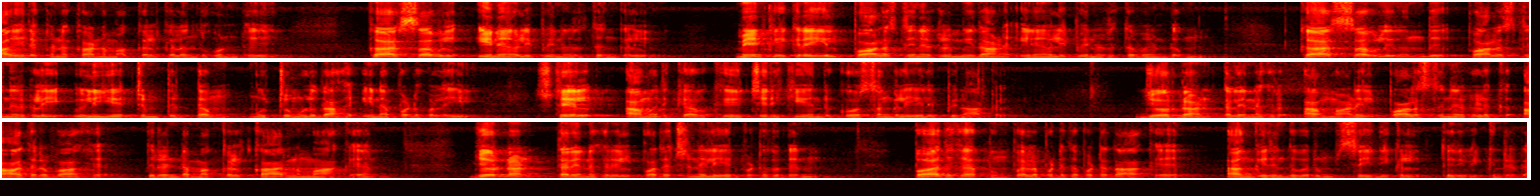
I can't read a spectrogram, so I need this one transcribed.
ஆயிரக்கணக்கான மக்கள் கலந்து கொண்டு காசாவில் இன அழிப்பை நிறுத்துங்கள். மேற்கு கிரையில் பாலஸ்தீனர்கள் மீதான இன அழிப்பை நிறுத்த வேண்டும். காசாவிலிருந்து பாலஸ்தீனர்களை வெளியேற்றும் திட்டம் முற்றுமுழுதாக இனப்படுகொலை ஸ்டேல் அமெரிக்காவுக்கு எச்சரிக்கை என்று கோஷங்களை எழுப்பினார்கள். ஜோர்டான் தலைநகர் அம்மானில் பாலஸ்தீனர்களுக்கு ஆதரவாக திரண்ட மக்கள் காரணமாக ஜோர்டான் தலைநகரில் பதற்ற நிலை ஏற்பட்டதுடன் பாதுகாப்பும் பலப்படுத்தப்பட்டதாக அங்கிருந்து வரும் செய்திகள் தெரிவிக்கின்றன.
